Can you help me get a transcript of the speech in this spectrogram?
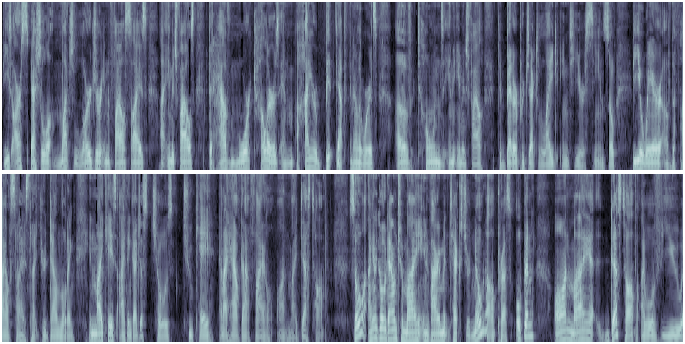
These are special, much larger in file size uh, image files that have more colors and a higher bit depth, in other words, of tones in the image file to better project light into your scene. So be aware of the file size that you're downloading. In my case, I think I just chose 2K and I have that file on my desktop. So I'm going to go down to my environment texture node. I'll press open on my desktop, I will view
